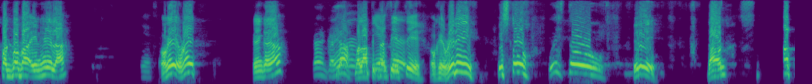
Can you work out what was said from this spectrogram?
pagbaba, inhale ha? Yes. sir. Okay, right. Kaya kaya? Kaya, kaya. Malapit Yes, ng 50. Okay, ready? Pisto. Wisto! Ready? Down. Up.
